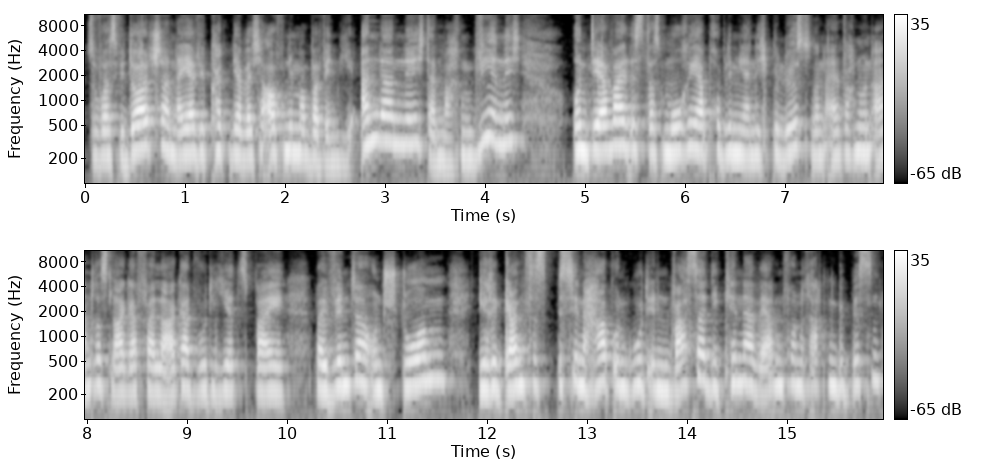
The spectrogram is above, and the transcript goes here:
sowas wie Deutschland, naja, wir könnten ja welche aufnehmen, aber wenn die anderen nicht, dann machen wir nicht. Und derweil ist das Moria-Problem ja nicht gelöst, sondern einfach nur ein anderes Lager verlagert, wo die jetzt bei, bei Winter und Sturm ihre ganzes bisschen Hab und Gut in Wasser, die Kinder werden von Ratten gebissen.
